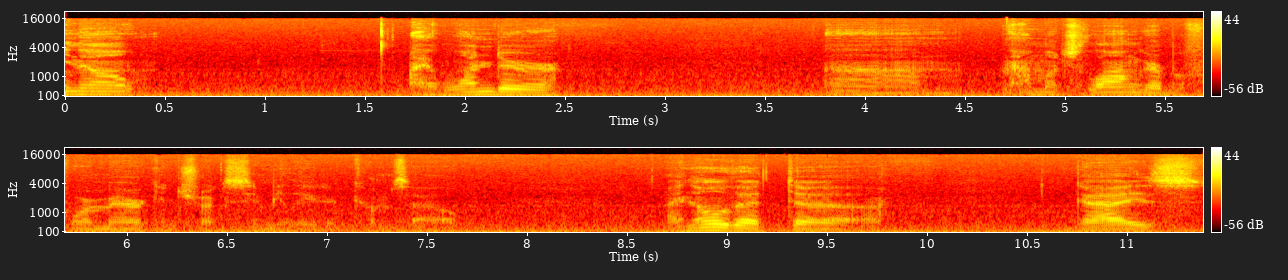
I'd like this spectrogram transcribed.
You know, I wonder um, how much longer before American Truck Simulator comes out. I know that uh, guys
